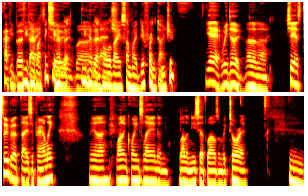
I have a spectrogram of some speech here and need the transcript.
Happy birthday! You have, I think you have to, that, uh, you have that Madge. holiday somewhere different, don't you? Yeah, we do. I don't know. She has two birthdays apparently. You know, one in Queensland and one in New South Wales and Victoria. Hmm.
